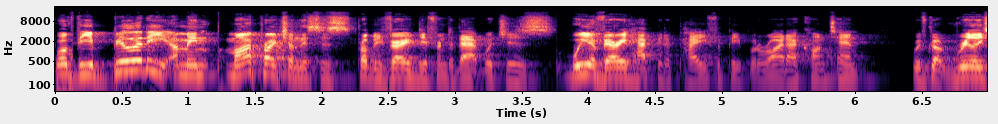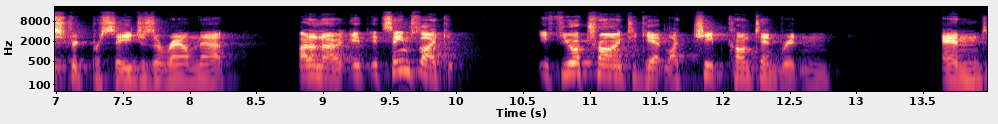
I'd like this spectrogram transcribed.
Well, the ability, I mean, my approach on this is probably very different to that, which is we are very happy to pay for people to write our content. We've got really strict procedures around that. I don't know. It, it seems like if you're trying to get like cheap content written and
